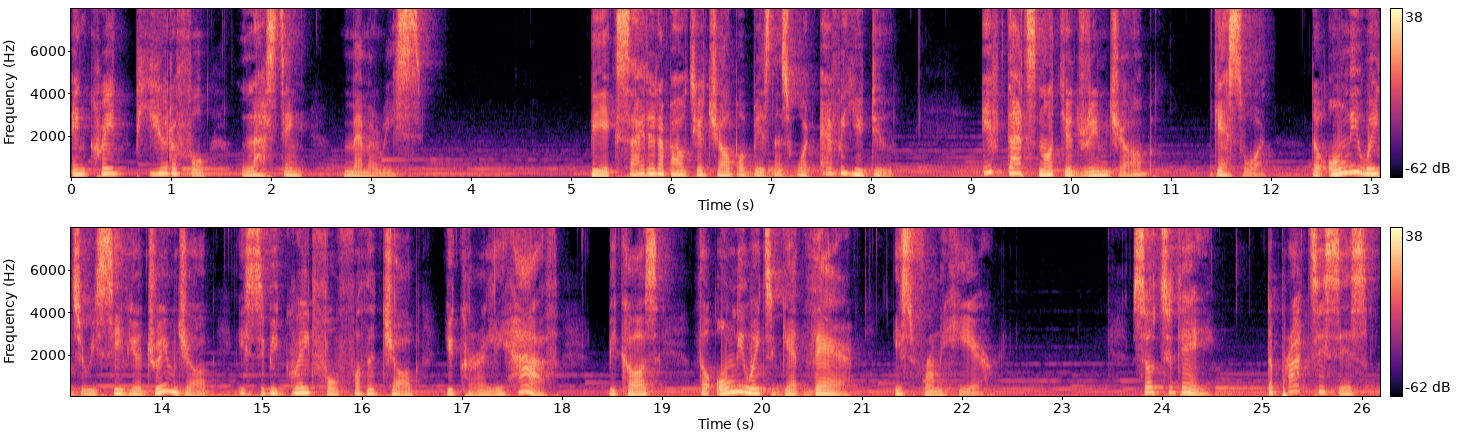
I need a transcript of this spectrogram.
and create beautiful, lasting memories. Be excited about your job or business, whatever you do. If that's not your dream job, Guess what? The only way to receive your dream job is to be grateful for the job you currently have because the only way to get there is from here. So today, the practice is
